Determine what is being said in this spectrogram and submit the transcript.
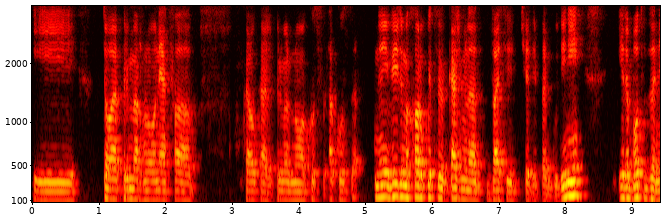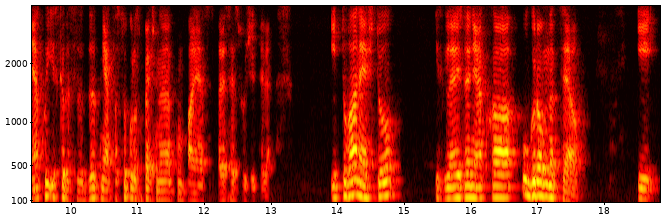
и то е примерно някаква как кажа, примерно, ако, ако ние виждаме хора, които са, да кажем, на 24-5 години и работят за някой, искат да създадат някаква супер успешна компания с 50 служителя. И това нещо изглежда някаква огромна цел. И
